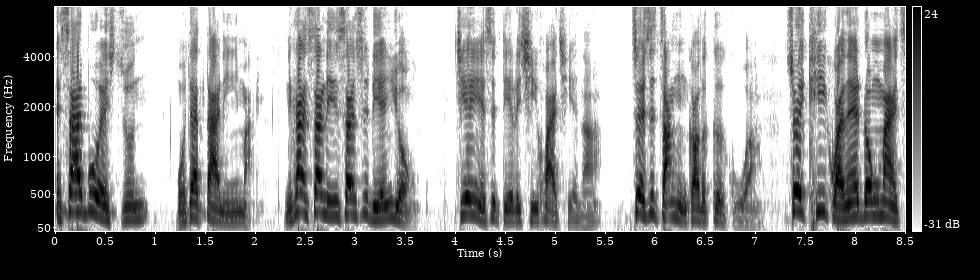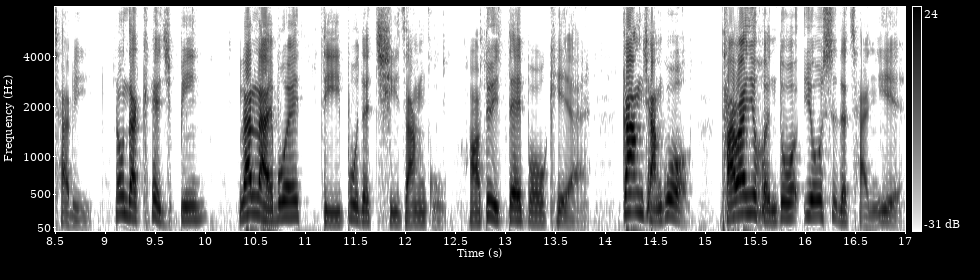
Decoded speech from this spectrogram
哎，下一步的时阵，我再带你买。你看三零三是联勇，今天也是跌了七块钱啊。这也是涨很高的个股啊，所以 K 管呢拢卖差比，拢在 K 边，咱来买底部的起涨股啊，对 double K。刚刚讲过，台湾有很多优势的产业，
